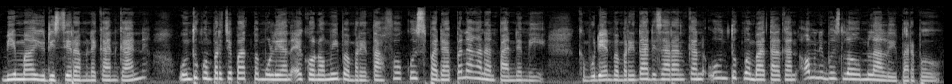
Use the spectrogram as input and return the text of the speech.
Bima Yudhistira menekankan, untuk mempercepat pemulihan ekonomi pemerintah fokus pada penanganan pandemi. Kemudian pemerintah disarankan untuk membatalkan Omnibus Law melalui Perpu.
